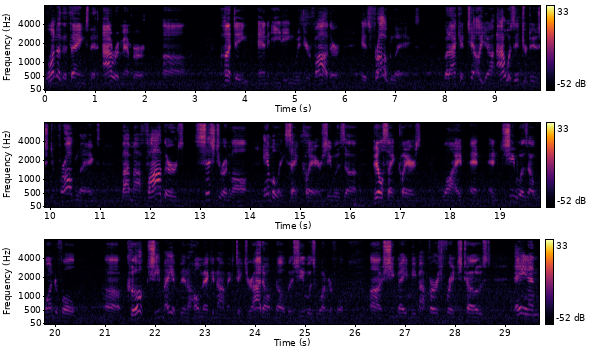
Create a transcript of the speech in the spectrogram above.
one of the things that I remember uh, hunting and eating with your father is frog legs. But I can tell you, I was introduced to frog legs by my father's sister in law Emily St. Clair. She was uh, Bill St. Clair's wife, and, and she was a wonderful uh, cook. She may have been a home economics teacher. I don't know, but she was wonderful. Uh, she made me my first French toast, and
